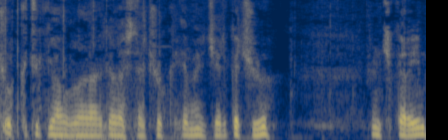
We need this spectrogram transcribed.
Çok küçük yavrular arkadaşlar. Çok hemen içeri kaçıyor. Şunu çıkarayım.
